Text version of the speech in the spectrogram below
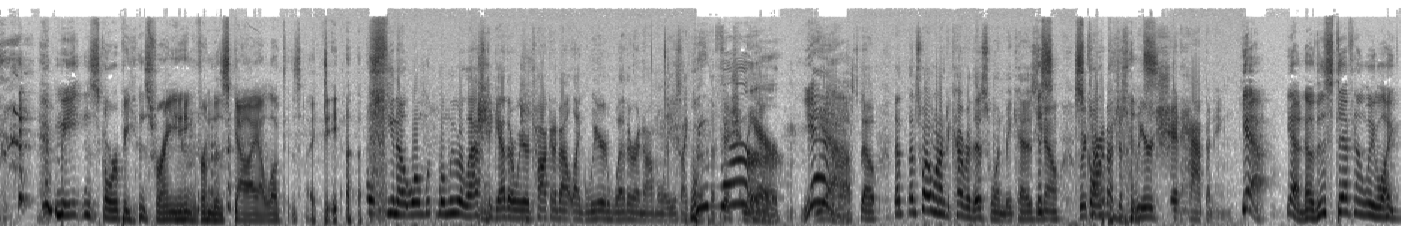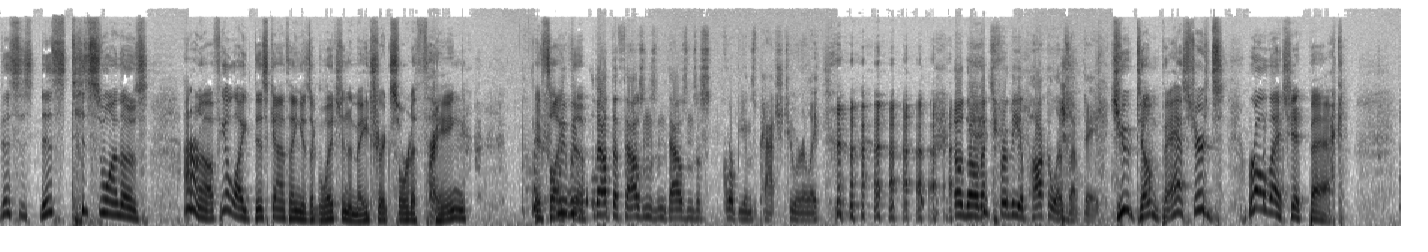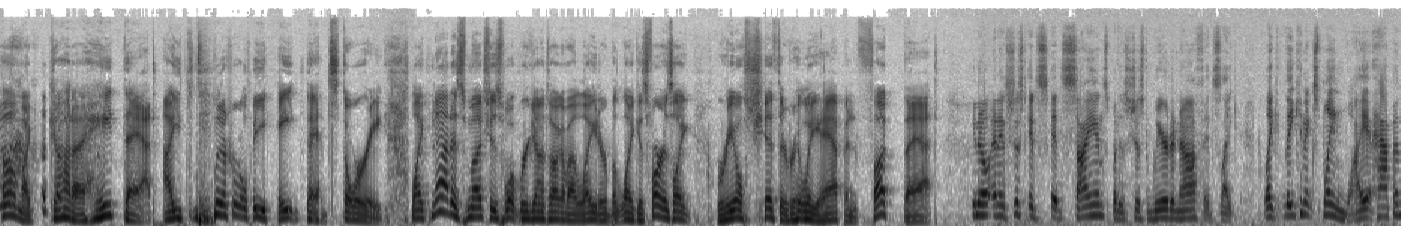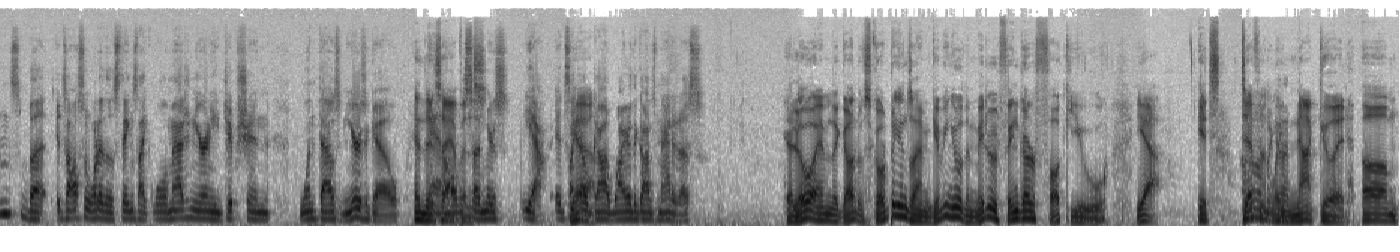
Meat and scorpions raining from the sky. I love this idea. Well, you know, when, we- when we were last together, we were talking about like weird weather anomalies, like the, We the fish in the air. Yeah. So that, that's why I wanted to cover this one because you know we were talking about just weird shit happening. Yeah, yeah. No, this is definitely like this is this this is one of those. I don't know. I feel like this kind of thing is a glitch in the matrix sort of thing. It's like we, we the, rolled out the thousands and thousands of scorpions patch too early. no, no, that's for the apocalypse update. you dumb bastards. Roll that shit back. Oh my god, I hate that. I literally hate that story. Like not as much as what we're going to talk about later, but like as far as like real shit that really happened, fuck that. You know, and it's just it's it's science, but it's just weird enough. It's like like they can explain why it happens, but it's also one of those things like, well, imagine you're an Egyptian 1,000 years ago. And this all of a sudden there's, yeah, it's like, Yeah. oh God, why are the gods mad at us? Hello, I am the god of scorpions. I am giving you the middle finger. Fuck you. Yeah, it's definitely God. not good. Um,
